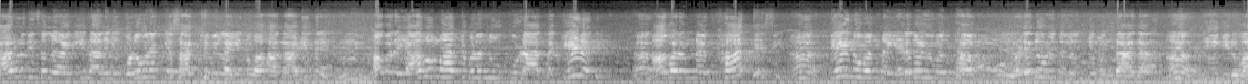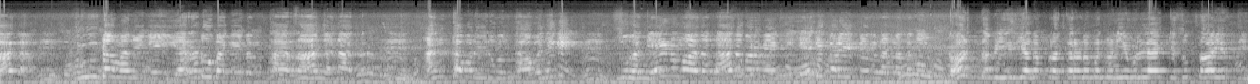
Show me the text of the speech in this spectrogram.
ಕಾರಣದಿಂದಲಾಗಿ ನನಗೆ ಕೊಡುವುದಕ್ಕೆ ಸಾಧ್ಯವಿಲ್ಲ ಎನ್ನುವ ಹಾಗಾಡಿದ್ರೆ. ಅವರ ಯಾವ ಮಾತುಗಳನ್ನು ಕೂಡ ಆತ ಕೇಳದೆ. ಅವರನ್ನ ಘಾತಿಸಿ ಹ. ದೇನುವನ್ನ ಎಳೆದೊಯ್ಯುವಂತಹ ಮುಂದಾಗ ಮುಂದಾದ ಹ. ಹೀಗಿರುವಾಗ ಉಂಡ ಮನೆಗೆ ಎರಡು ಬಗೆದಂತಹ ರಾಜನಾಥ ಅಂಥವರು ಇರುವಂತಹ ಅವನಿಗೆ ಸುರದೇನುವಾದ ನಾನು ಬರಬೇಕು ಹೇಗೆ ಕರೆಯುತ್ತೇನೆ ನನ್ನನ್ನು ನೀವು? ಕಾರ್ತವೀರ್ಯನ ಪ್ರಕರಣವನ್ನು ನೀವು ಉಲ್ಲೇಖಿಸುತ್ತಾ ಇದ್ದಿ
